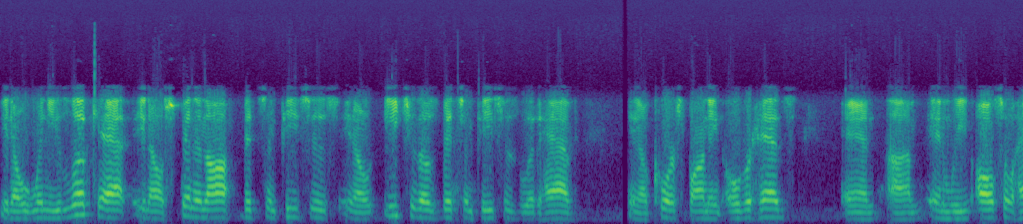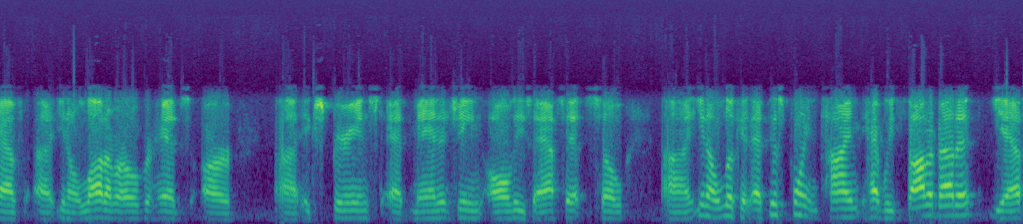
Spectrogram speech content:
you know, when you look at, you know, spinning off bits and pieces, you know, each of those bits and pieces would have, you know, corresponding overheads. And, um, and we also have, uh, you know, a lot of our overheads are uh, experienced at managing all these assets. So, uh, you know, look, at, at this point in time, have we thought about it? Yes.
